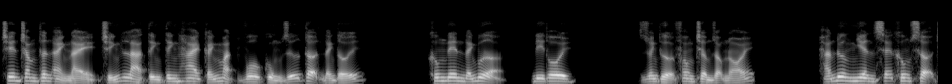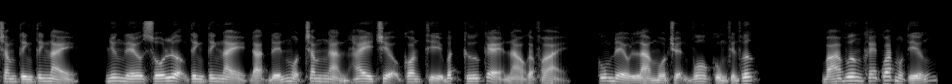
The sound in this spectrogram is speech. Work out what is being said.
Trên trăm thân ảnh này chính là tinh tinh hai cánh mặt vô cùng dữ tợn đánh tới. Không nên đánh bừa, đi thôi. Doanh thừa phong trầm giọng nói. Hắn đương nhiên sẽ không sợ trăm tinh tinh này, nhưng nếu số lượng tinh tinh này đạt đến một trăm ngàn hay triệu con thì bất cứ kẻ nào gặp phải, cũng đều là một chuyện vô cùng phiền phức. Bá vương khẽ quát một tiếng,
